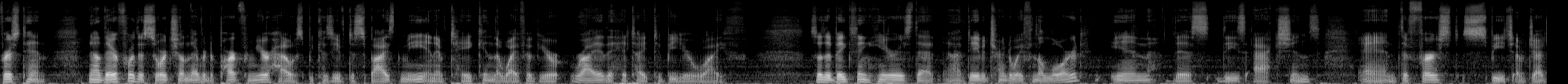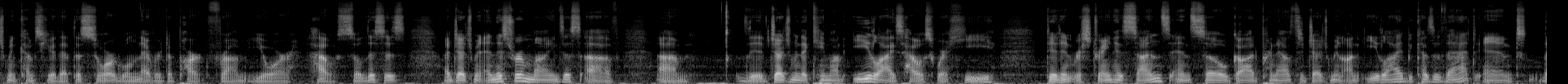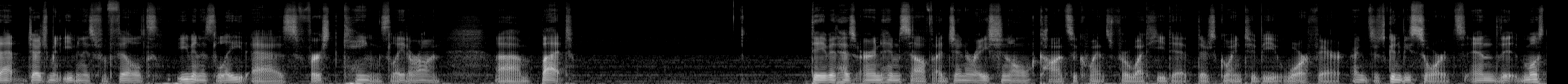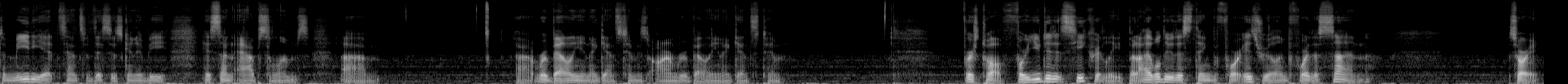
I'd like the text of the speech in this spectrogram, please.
Verse 10 Now therefore the sword shall never depart from your house, because you've despised me and have taken the wife of Uriah the Hittite to be your wife. So the big thing here is that uh, David turned away from the Lord in this these actions, and the first speech of judgment comes here that the sword will never depart from your house. So this is a judgment, and this reminds us of um, the judgment that came on Eli's house, where he didn't restrain his sons, and so God pronounced a judgment on Eli because of that, and that judgment even is fulfilled even as late as First Kings later on. Um, but David has earned himself a generational consequence for what he did. There's going to be warfare, and there's going to be swords. And the most immediate sense of this is going to be his son Absalom's um, uh, rebellion against him, his armed rebellion against him. Verse 12 For you did it secretly, but I will do this thing before Israel and before the sun. Sorry,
